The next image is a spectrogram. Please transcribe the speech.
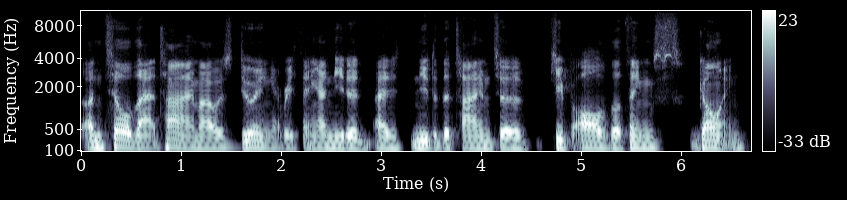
until that time I was doing everything. I needed I needed the time to keep all the things going.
